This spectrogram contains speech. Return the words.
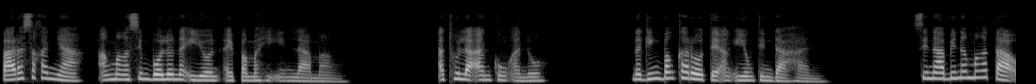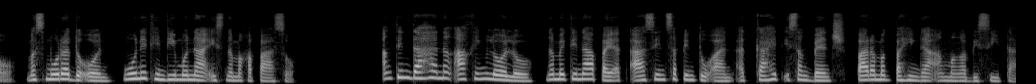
Para sa kanya, ang mga simbolo na iyon ay pamahiin lamang. At hulaan kung ano. Naging bangkarote ang iyong tindahan. Sinabi ng mga tao, mas mura doon, ngunit hindi mo nais na makapasok. Ang tindahan ng aking lolo na may tinapay at asin sa pintuan at kahit isang bench para magpahinga ang mga bisita.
